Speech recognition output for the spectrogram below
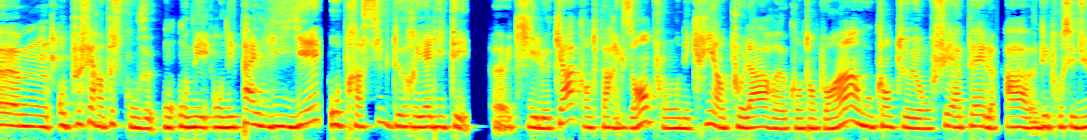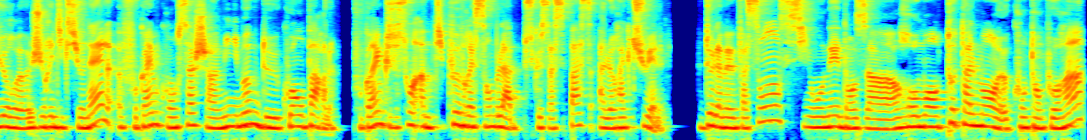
Euh, on peut faire un peu ce qu'on veut. On n'est on pas lié au principe de réalité. Euh, qui est le cas quand par exemple on écrit un polar euh, contemporain ou quand euh, on fait appel à des procédures juridictionnelles, faut quand même qu'on sache un minimum de quoi on parle. Faut quand même que ce soit un petit peu vraisemblable puisque ça se passe à l'heure actuelle. De la même façon, si on est dans un roman totalement contemporain,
